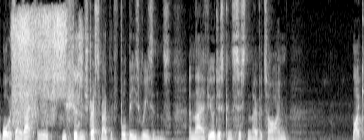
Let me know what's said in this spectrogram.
What we're saying is actually you shouldn't stress about it for these reasons, and that if you're just consistent over time, like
